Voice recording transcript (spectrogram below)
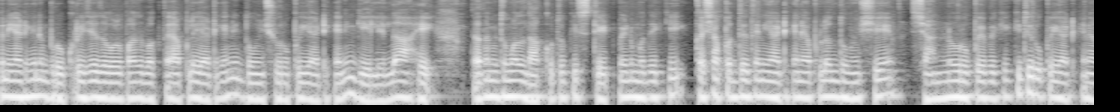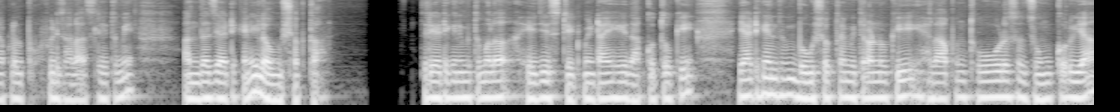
पण या ठिकाणी ब्रोकरेज जवळपास बघताय आपलं या ठिकाणी दोनशे रुपये या ठिकाणी गेलेलं आहे तर आता मी तुम्हाला दाखवतो की स्टेटमेंटमध्ये की कशा पद्धतीने या ठिकाणी आपल्याला दोनशे शहाण्णव रुपयेपैकी किती रुपये या ठिकाणी आपल्याला प्रॉफिट झाला असले हे तुम्ही अंदाज या ठिकाणी लावू शकता तर या ठिकाणी मी तुम्हाला हे जे स्टेटमेंट आहे हे दाखवतो की या ठिकाणी तुम्ही बघू शकता मित्रांनो की ह्याला आपण थोडंसं झूम करूया.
